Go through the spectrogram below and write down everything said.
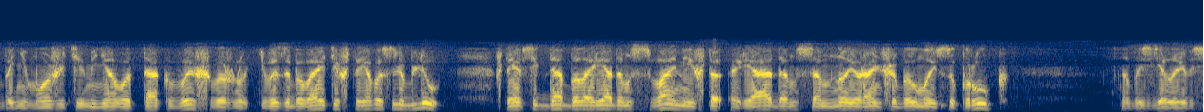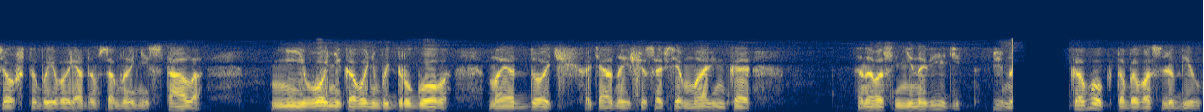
вы не можете меня вот так вышвырнуть. Вы забываете, что я вас люблю, что я всегда была рядом с вами, и что рядом со мной раньше был мой супруг. Но вы сделали все, чтобы его рядом со мной не стало, ни его, ни кого-нибудь другого. Моя дочь, хотя она еще совсем маленькая, она вас ненавидит. Кого, кто бы вас любил?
